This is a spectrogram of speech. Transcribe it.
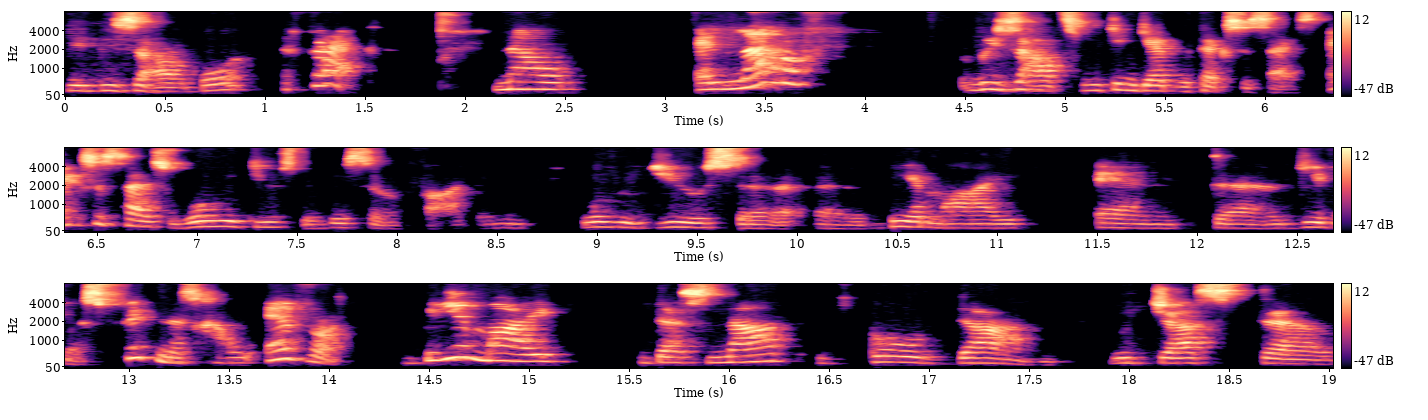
the desirable effect. Now, a lot of results we can get with exercise. Exercise will reduce the visceral fat and will reduce uh, uh, BMI and uh, give us fitness. However, BMI does not go down with just uh,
